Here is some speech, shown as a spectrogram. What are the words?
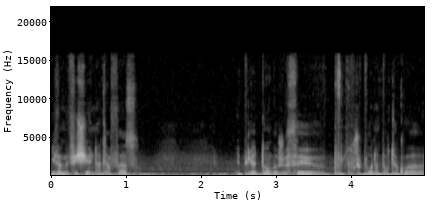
il va m'afficher une interface. Et puis là-dedans, bah, je fais, euh, je sais pas, n'importe quoi.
